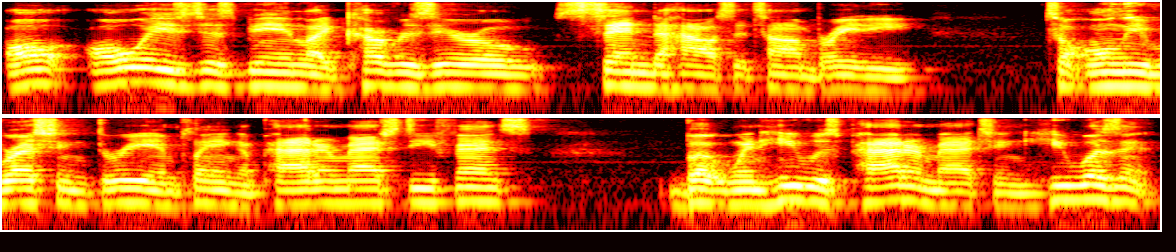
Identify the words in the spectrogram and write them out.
all always just being like cover zero, send the house at Tom Brady to only rushing three and playing a pattern match defense. But when he was pattern matching, he wasn't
